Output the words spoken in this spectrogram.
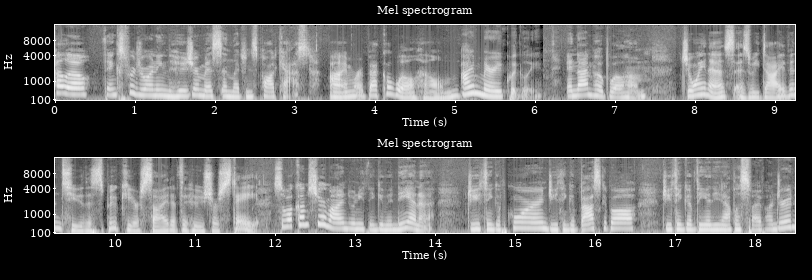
Hello, thanks for joining the Hoosier Myths and Legends podcast. I'm Rebecca Wilhelm. I'm Mary Quigley. And I'm Hope Wilhelm. Join us as we dive into the spookier side of the Hoosier state. So, what comes to your mind when you think of Indiana? Do you think of corn? Do you think of basketball? Do you think of the Indianapolis 500?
